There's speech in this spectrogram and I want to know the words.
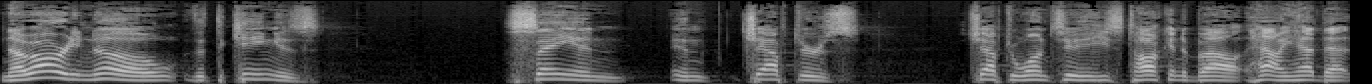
Now, I already know that the king is saying in chapters chapter 1 2 he's talking about how he had that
